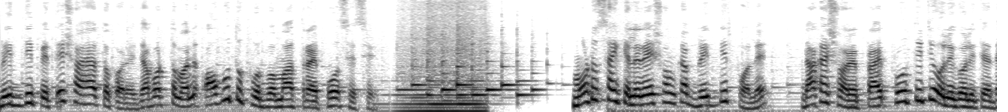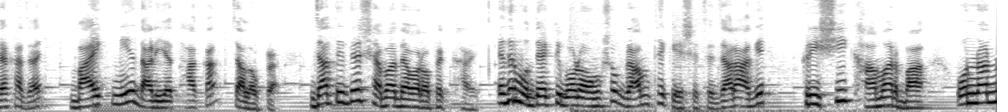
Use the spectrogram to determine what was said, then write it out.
বৃদ্ধি পেতে সহায়তা করে, যা বর্তমানে অভূতপূর্ব মাত্রায় পৌঁছেছে। মোটরসাইকেলের এই সংখ্যা বৃদ্ধির ফলে ঢাকা শহরের প্রায় প্রতিটি অলিগলিতে দেখা যায় বাইক নিয়ে দাঁড়িয়ে থাকা চালকরা, যাত্রীদের সেবা দেওয়ার অপেক্ষায়। এদের মধ্যে একটি বড় অংশ গ্রাম থেকে এসেছে, যারা আগে কৃষি, খামার বা অন্যান্য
